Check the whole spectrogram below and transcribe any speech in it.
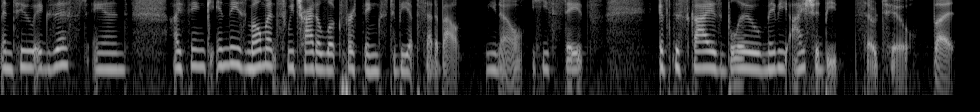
and to exist. And I think in these moments, we try to look for things to be upset about. You know, he states, if the sky is blue, maybe I should be so too. But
